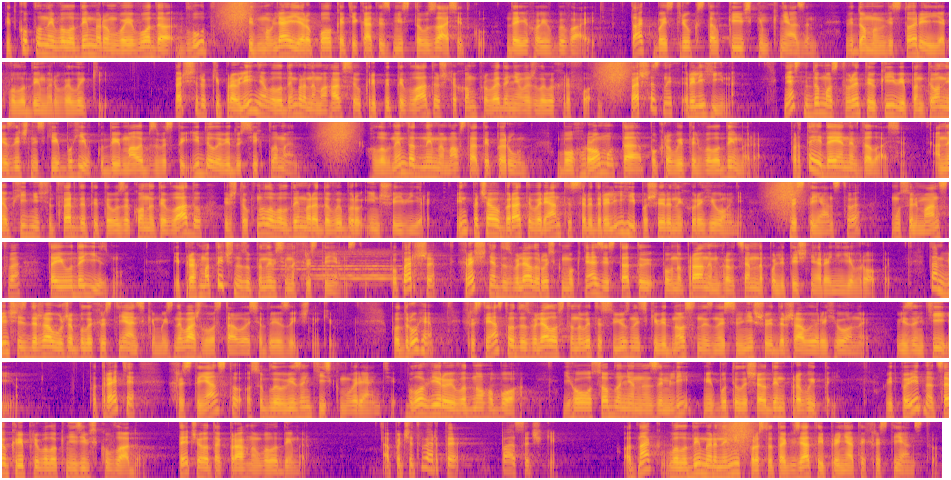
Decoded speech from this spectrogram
Підкуплений Володимиром воєвода Блуд відмовляє Ярополка тікати з міста у засідку, де його і вбивають. Так Байстрюк став київським князем, відомим в історії як Володимир Великий. Перші роки правління Володимир намагався укріпити владу шляхом проведення важливих реформ. Перша з них релігійна. Князь надумав створити у Києві пантеон язичницьких богів, куди мали б звести ідоли від усіх племен. Головним над ними мав стати Перун, бог грому та покровитель Володимира. Проте ідея не вдалася, а необхідність утвердити та узаконити владу підштовхнула Володимира до вибору іншої віри. Він почав обирати варіанти серед релігій, поширених у регіоні: християнства, мусульманства та іудаїзму і прагматично зупинився на християнстві. По-перше, хрещення дозволяло руському князі стати повноправним гравцем на політичній арені Європи. Там більшість держав вже були християнськими і зневажливо ставилися до язичників. По-друге, християнство дозволяло встановити союзницькі відносини з найсильнішою державою регіону Візантією. По-третє, християнство, особливо в візантійському варіанті, було вірою в одного Бога. Його особлення на землі міг бути лише один правитель. Відповідно, це укріплювало князівську владу, те, чого так прагнув Володимир. А по-четверте, пасочки. Однак Володимир не міг просто так взяти і прийняти християнство.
